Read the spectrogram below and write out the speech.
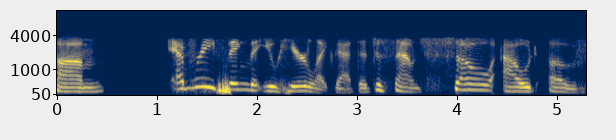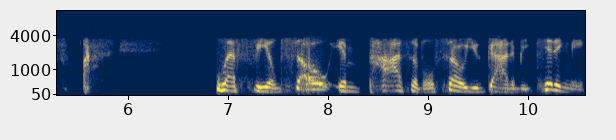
Um, everything that you hear like that that just sounds so out of left field, so impossible. So you got to be kidding me.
